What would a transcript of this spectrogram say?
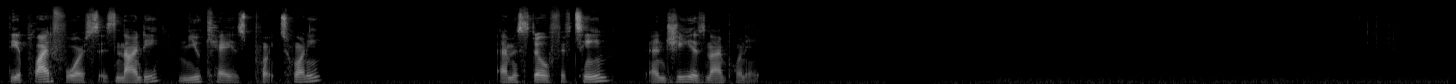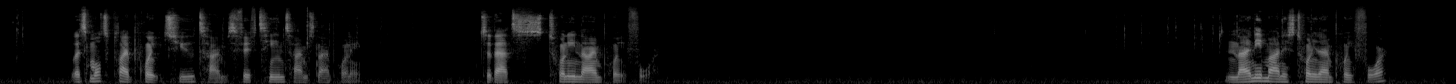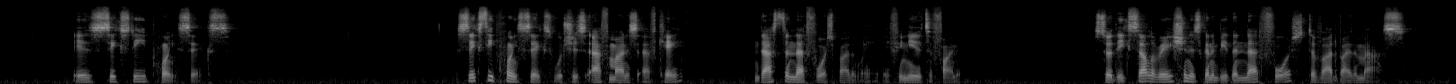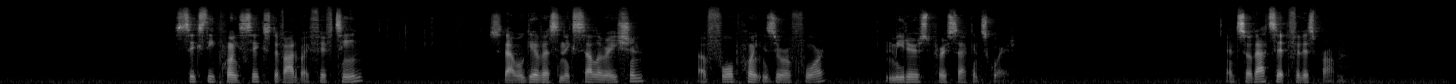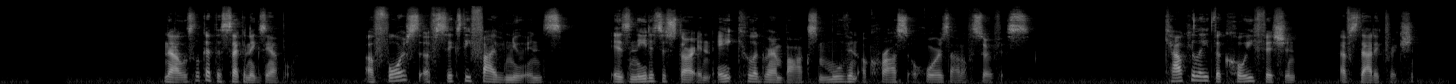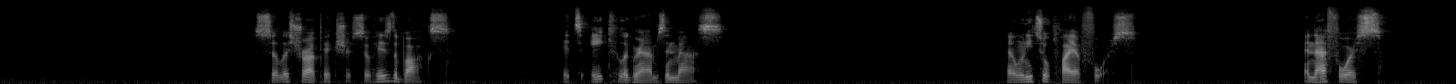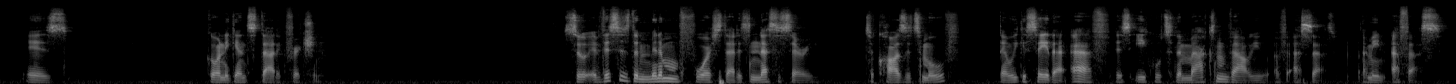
the applied force is 90, mu k is 0.20, m is still 15, and g is 9.8. Let's multiply 0.2 times 15 times 9.8. So that's 29.4. Ninety minus twenty nine point four is 60.6. 60.6, which is F minus Fk, that's the net force, by the way, if you needed to find it. So the acceleration is going to be the net force divided by the mass. 60.6 divided by 15. So that will give us an acceleration of 4.04 meters per second squared. And so that's it for this problem. Now let's look at the second example. A force of 65 newtons is needed to start an 8 kilogram box moving across a horizontal surface. Calculate the coefficient of static friction. So let's draw a picture. So here's the box. It's 8 kilograms in mass. And we need to apply a force. And that force is going against static friction. So if this is the minimum force that is necessary to cause its move, then we could say that F is equal to the maximum value of SS, I mean Fs.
